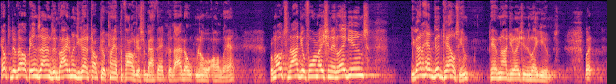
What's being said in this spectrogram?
Helps develop enzymes and vitamins. You got to talk to a plant pathologist about that because I don't know all that. Promotes nodule formation in legumes. You got to have good calcium to have nodulation in legumes. But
